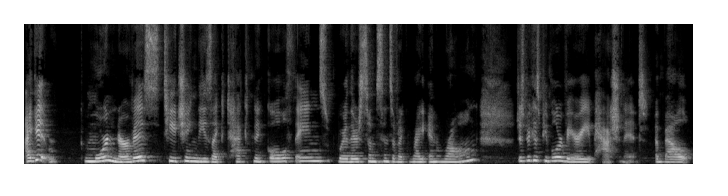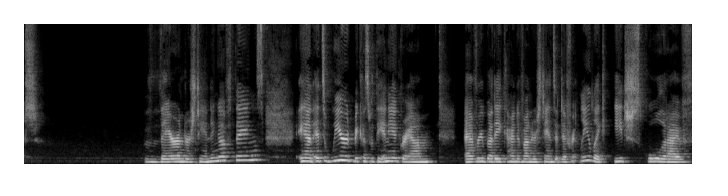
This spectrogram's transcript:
I get more nervous teaching these like technical things where there's some sense of like right and wrong just because people are very passionate about their understanding of things and it's weird because with the enneagram everybody kind of understands it differently like each school that i've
